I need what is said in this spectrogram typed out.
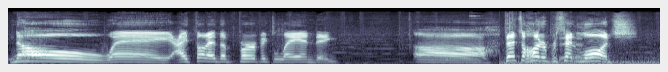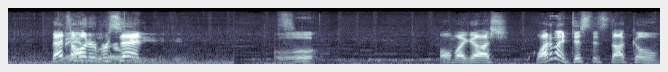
No way. I thought I had the perfect landing. Ah, that's 100% Dead. launch. That's Man, 100%. literally- Oh. Oh my gosh. Why did my distance not go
